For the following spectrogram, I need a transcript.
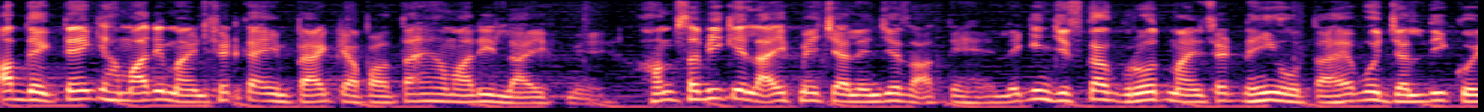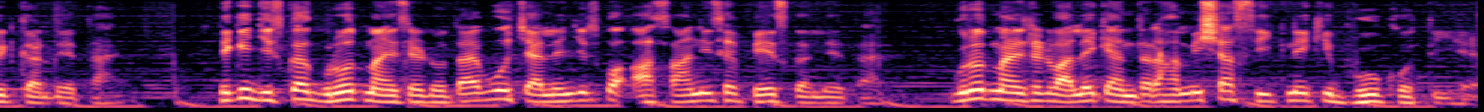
अब देखते हैं कि हमारी माइंडसेट का इम्पैक्ट क्या पड़ता है हमारी लाइफ में। हम सभी के लाइफ में चैलेंजेस आते हैं, लेकिन जिसका ग्रोथ माइंडसेट नहीं होता है, वो जल्दी क्विट कर देता है। लेकिन जिसका ग्रोथ माइंडसेट होता है, वो चैलेंजेस को आसानी से फेस कर लेता है। ग्रोथ माइंडसेट वाले के अंदर हमेशा सीखने की भूख होती है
